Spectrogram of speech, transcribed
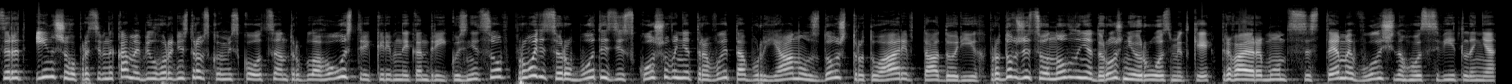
Серед іншого, працівниками Білгородністровського міського центру благоустрій, керівник Андрій Кузніцов, проводяться роботи зі скошування трави та бур'яну уздовж тротуарів та доріг. Продовжується оновлення дорожньої розмітки. Триває ремонт системи вуличного освітлення.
